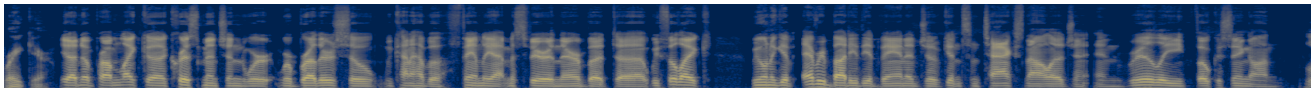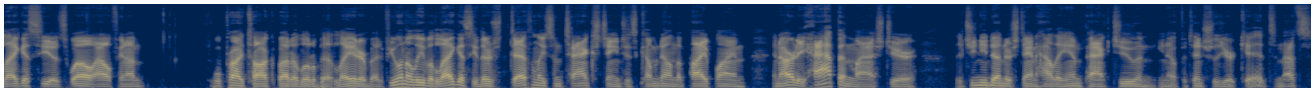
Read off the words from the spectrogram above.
break here. Yeah, no problem. Like uh, Chris mentioned, we're we're brothers, so we kind of have a family atmosphere in there. But uh, we feel like we want to give everybody the advantage of getting some tax knowledge and, and really focusing on legacy as well, Alfie. And I'm, we'll probably talk about it a little bit later, but if you want to leave a legacy, there's definitely some tax changes coming down the pipeline and already happened last year that you need to understand how they impact you and you know potentially your kids and that's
